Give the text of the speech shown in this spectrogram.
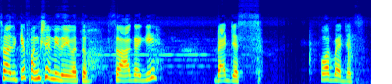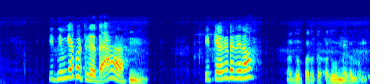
ಸೊ ಅದಕ್ಕೆ ಫಂಕ್ಷನ್ ಇದೆ ಇವತ್ತು. ಸೊ ಹಾಗಾಗಿ ಬ್ಯಾಡ್ಜಸ್ ಫೋರ್ ಬ್ಯಾಡ್ಜೆಟ್ಸ್ ಇದು ನಿಮಗೆ ಕೊಟ್ಟಿರೋದಾ? ಇದು ಕೆಳಗಡೆ ಕೆಳಗಡೆದೇನೋ? ಅದು ಪದಕ ಅದು ಮೆಡಲ್ ಒಂದು.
